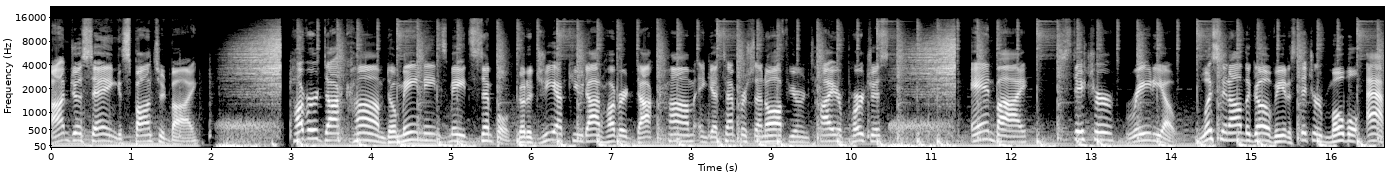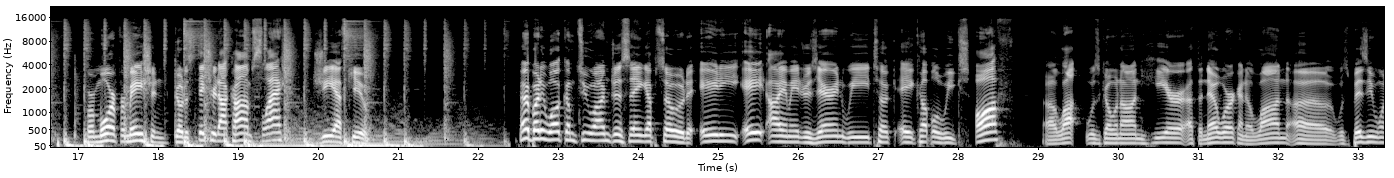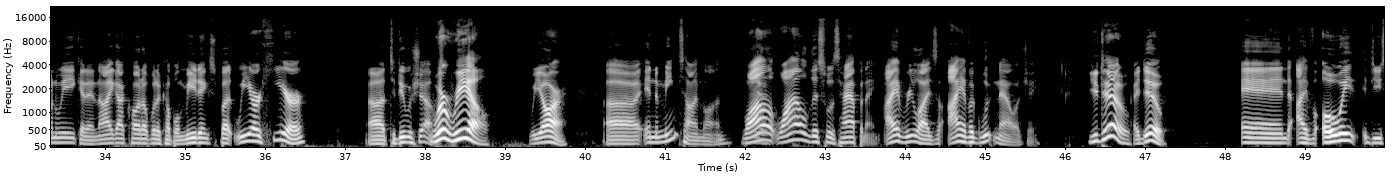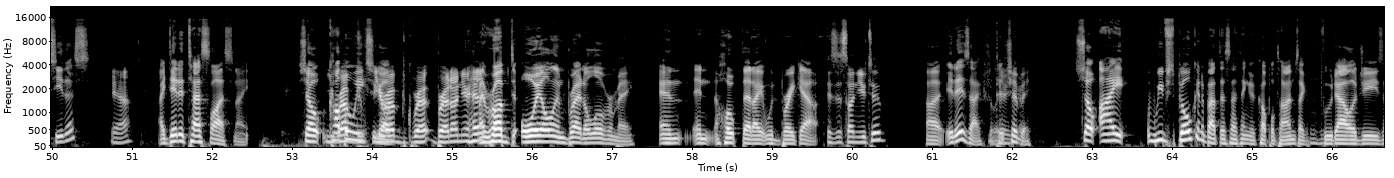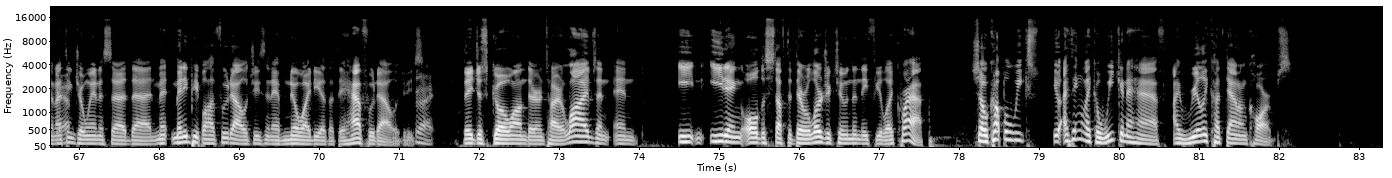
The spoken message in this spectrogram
I'm just saying is sponsored by Hover.com. Domain names made simple. Go to gfq.hover.com and get 10% off your entire purchase. And by Stitcher Radio. Listen on the go via the Stitcher mobile app. For more information, go to stitcher.com slash GFQ. Hey everybody, welcome to I'm Just Saying episode 88. I am Andrew Zarian. We took a couple weeks off. A lot was going on here at the network. I know Lon uh, was busy one week, and then I got caught up with a couple meetings, but we are here uh, to do a show. We're real. We are. Uh, in the meantime, Lon, while while this was happening, I have realized I have a gluten allergy. You do. I do, and I've always. Do you see this? Yeah. I did a test last night. So a couple rubbed- weeks You ago, rubbed bre- bread on your head. I rubbed oil and bread all over me, and and hope that I would break out. Is this on YouTube? Uh, it is actually. There it should be. So I we've spoken about this I think a couple times, like food allergies, and I Mm-hmm. Think Joanna said that ma- many people have food allergies and they have no idea that they have food allergies. Right. They just go on their entire lives and and eat eating all the stuff that they're allergic to, and then they feel like crap. So a couple weeks, I think like a week and a half, I really cut down on carbs.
